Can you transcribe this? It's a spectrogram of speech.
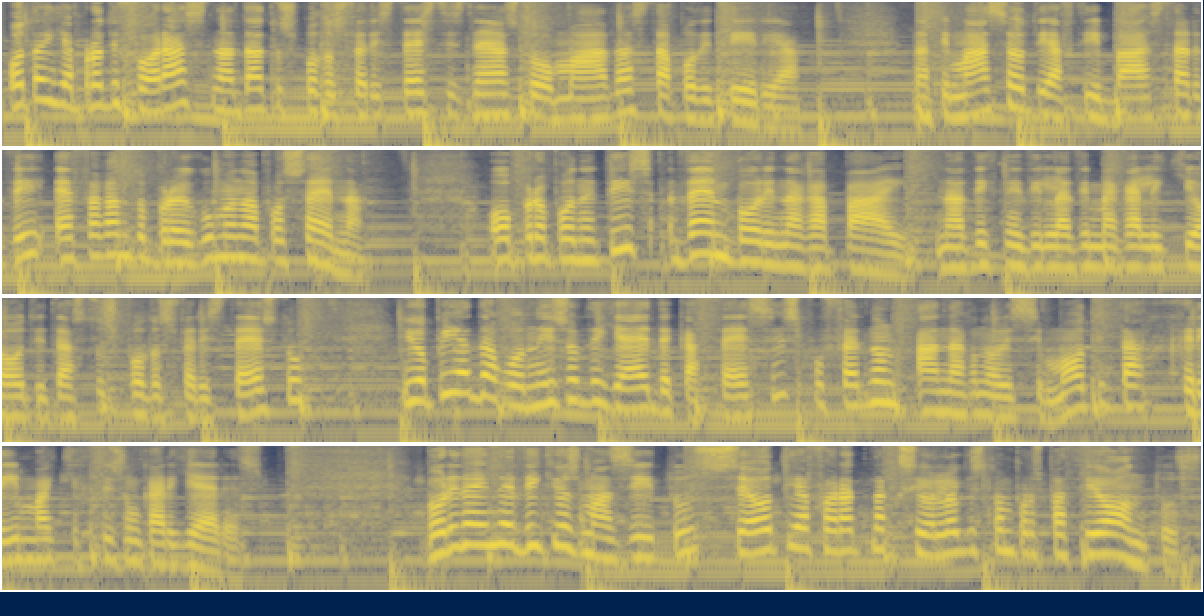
όταν για πρώτη φορά συναντά τους ποδοσφαιριστές της νέας του ομάδας στα αποδητήρια. Να θυμάσαι ότι αυτοί οι μπάσταρδοι έφαγαν το προηγούμενο από σένα. Ο προπονητής δεν μπορεί να αγαπάει, να δείχνει δηλαδή μεγαλικιότητα στους ποδοσφαιριστές του, οι οποίοι ανταγωνίζονται για 11 θέσεις που φέρνουν αναγνωρισιμότητα, χρήμα και χτίζουν καριέρες. Μπορεί να είναι δίκαιος μαζί τους σε ό,τι αφορά την αξιολόγηση των προσπαθειών τους,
